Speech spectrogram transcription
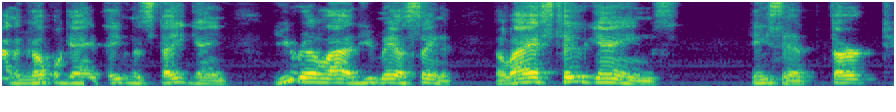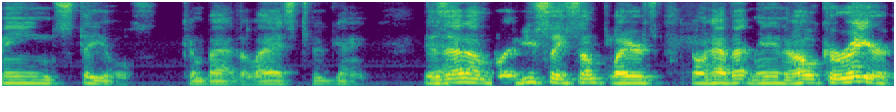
night in a mm-hmm. couple games, even the state game. You realize you may have seen it. The last two games, he said 13 steals combined. The last two games. Is yeah. that unbelievable? You see some players don't have that many in their whole career,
